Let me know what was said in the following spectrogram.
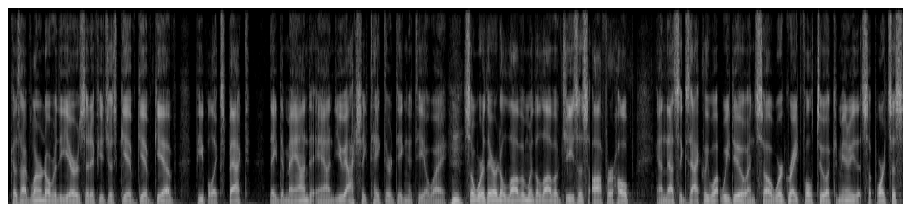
Because I've learned over the years that if you just give, give, give, people expect they demand, and you actually take their dignity away. Hmm. So we're there to love them with the love of Jesus, offer hope, and that's exactly what we do. And so we're grateful to a community that supports us.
